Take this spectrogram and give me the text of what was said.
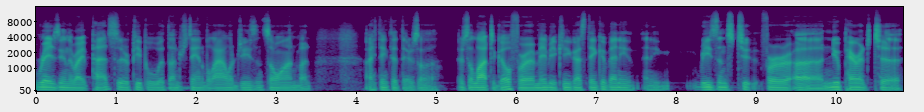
raising the right pets. There are people with understandable allergies and so on, but I think that there's a there's a lot to go for. Maybe can you guys think of any any reasons to for a new parent to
